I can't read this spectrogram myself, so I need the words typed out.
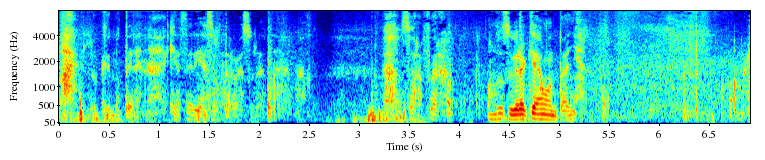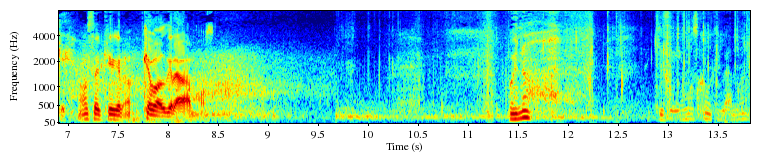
Ay, lo nada que hacer y soltar basura nada más. Ahora afuera. Vamos a subir aquí a la montaña. Ok, vamos a ver qué, qué voz grabamos. Bueno, aquí seguimos congelándonos.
